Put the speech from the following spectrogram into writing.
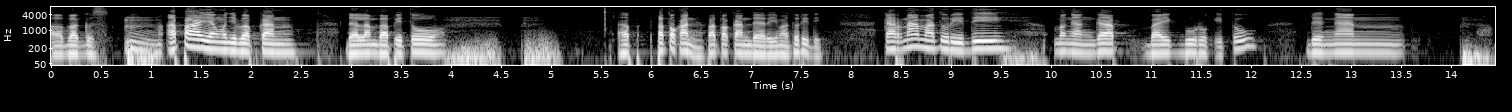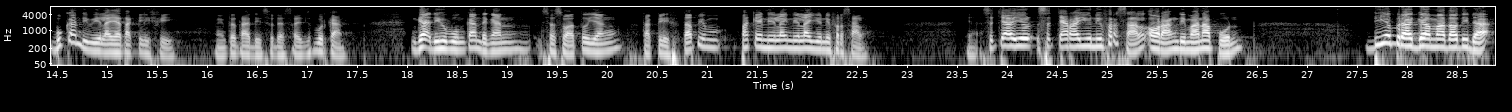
uh, bagus. Apa yang menyebabkan dalam bab itu uh, patokan patokan dari Maturidi? Karena Maturidi menganggap baik buruk itu dengan bukan di wilayah taklifi. Nah, itu tadi sudah saya sebutkan nggak dihubungkan dengan sesuatu yang taklif, tapi pakai nilai-nilai universal. Ya, secara secara universal orang di mana pun dia beragama atau tidak,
